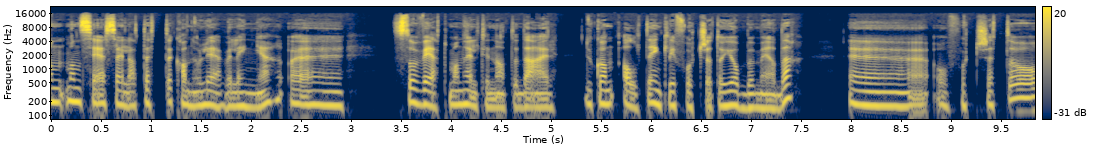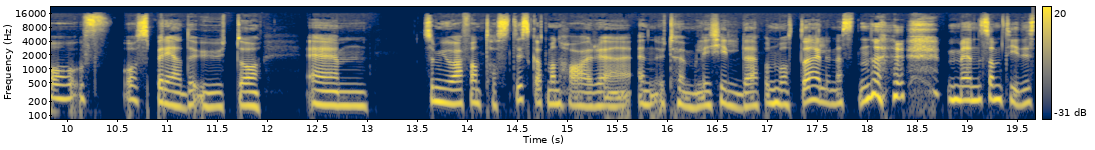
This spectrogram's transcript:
man, man, ser selv at dette kan jo leve lenge, eh, så vet man hele tiden at det er Du kan alltid egentlig fortsette å jobbe med det, eh, og fortsette å, å, spre det ut, og eh, som jo er fantastisk at man har eh, en utømmelig kilde, på en måte, eller nesten. Men samtidig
